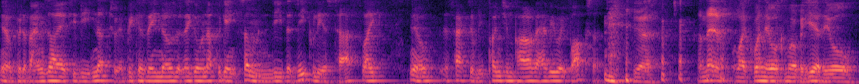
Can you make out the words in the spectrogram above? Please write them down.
you know a bit of anxiety leading up to it because they know that they're going up against somebody that's equally as tough, like you know effectively punching power of a heavyweight boxer. Yeah. And then, like, when they all come over here, they all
